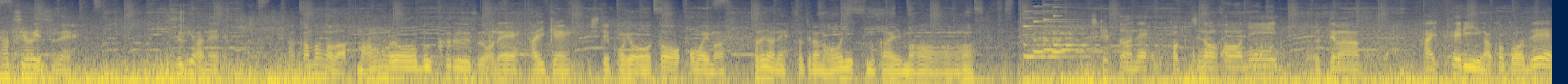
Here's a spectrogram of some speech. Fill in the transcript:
が強いですね。次はね仲間川マングローブクルーズをね体験してこようと思います。それではねそちらの方に向かいます。チケットはねこっちの方に売ってます。はいフェリーがここで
